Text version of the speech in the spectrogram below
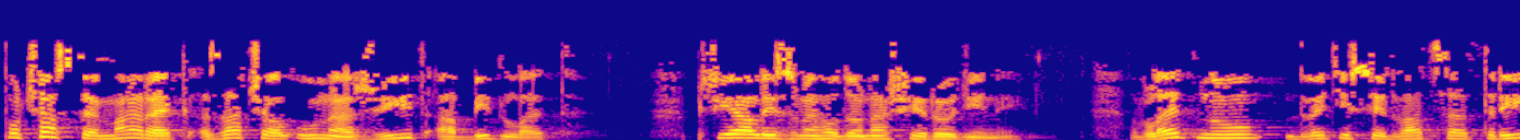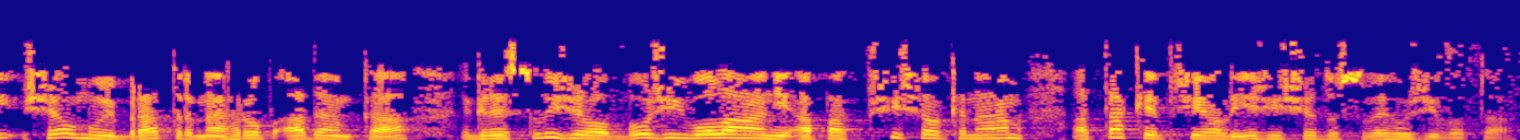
Po čase Marek začal u nás žít a bydlet. Přijali sme ho do našej rodiny. V letnu 2023 šel môj bratr na hrob Adamka, kde slyšel Boží volání a pak přišel k nám a také přijal Ježiše do svého života.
